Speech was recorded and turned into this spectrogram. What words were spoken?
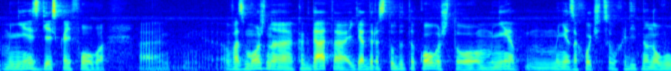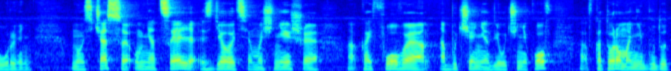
мне здесь кайфово. Э, возможно, когда-то я дорасту до такого, что мне, мне захочется выходить на новый уровень. Но сейчас у меня цель сделать мощнейшее, э, кайфовое обучение для учеников, э, в котором они будут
